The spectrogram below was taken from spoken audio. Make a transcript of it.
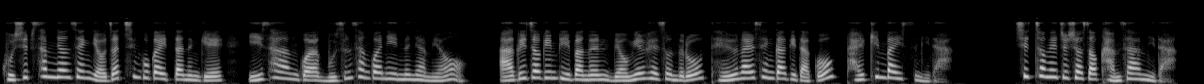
93년생 여자친구가 있다는 게 이 사안과 무슨 상관이 있느냐며 악의적인 비방은 명예훼손으로 대응할 생각이다고 밝힌 바 있습니다. 시청해주셔서 감사합니다.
